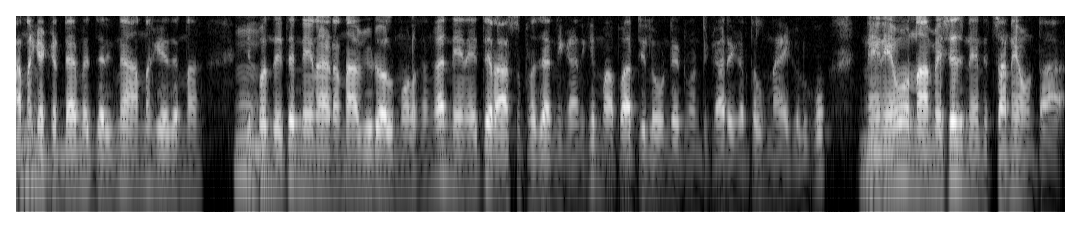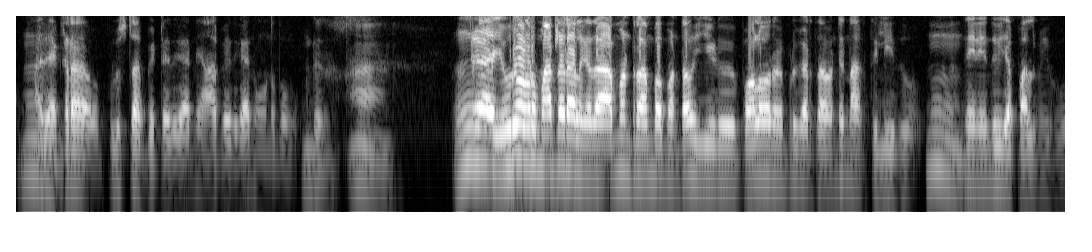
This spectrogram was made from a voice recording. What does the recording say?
అన్నకి. ఎక్కడ డ్యామేజ్ జరిగినా అన్నకి ఏదైనా ఇబ్బంది అయితే నేను ఆడ నా వీడియోల మూలకంగా నేనైతే రాష్ట్ర ప్రజానికానికి మా పార్టీలో ఉండేటువంటి కార్యకర్తలకు నాయకులకు నేనేమో నా మెసేజ్ నేను ఇచ్చానే ఉంటా. అది ఎక్కడ ఫుల్ స్టాప్ పెట్టేది కానీ ఆపేది కానీ ఉండదు. ఇంకా ఎవరో ఒకరు మాట్లాడాలి కదా అమ్మంటి రాంబాబు అంటావు ఈడు పోలవరం ఎప్పుడు కడతావంటే నాకు తెలియదు నేను ఎందుకు చెప్పాలి మీకు?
